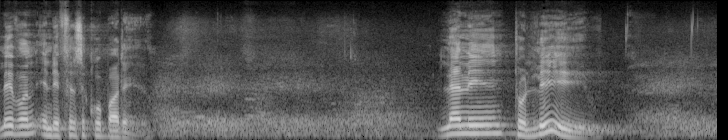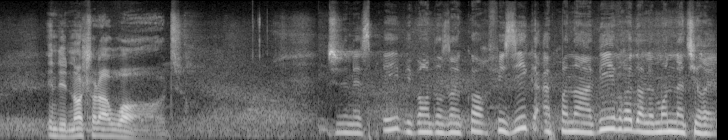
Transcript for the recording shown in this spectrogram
living in the physical body, learning to live in the natural world. Je suis un esprit vivant dans un corps physique, apprenant à vivre dans le monde naturel.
